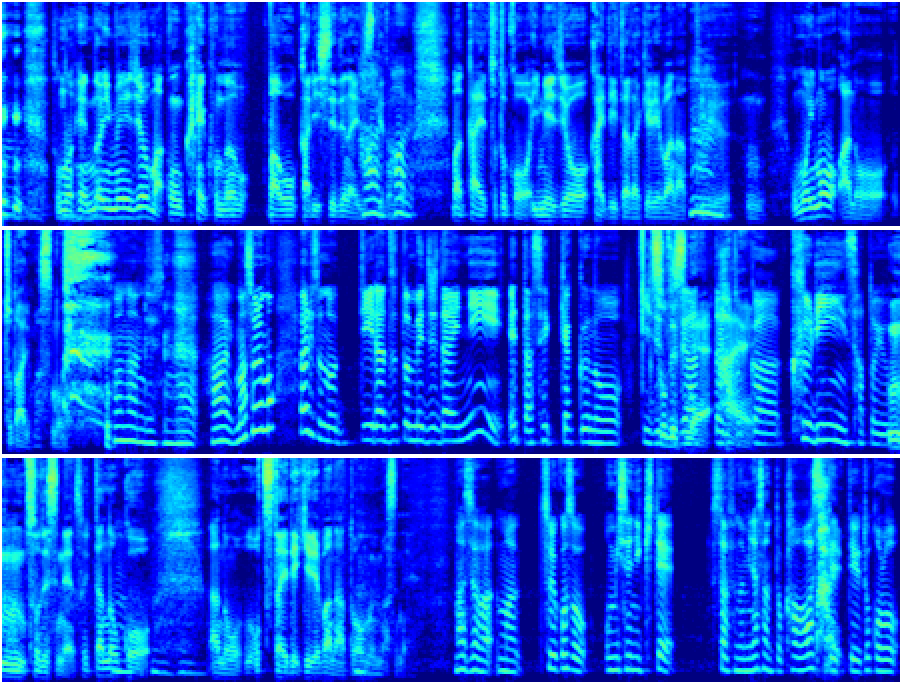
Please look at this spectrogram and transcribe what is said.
その辺のイメージを、まあ、今回この場をお借りしてでないですけども、はいはい、まあ、ちょっとこうイメージを変えていただければなという、うん、うん、思いもあのちょっとありますので。そうなんですね、はい。まあ、それもやはりそのディーラー勤め時代に得た接客の技術であったりとか、ね。はい、クリーンさというか、うん、そうですね。そういったのをこう、うんうん。うん、あのお伝えできればなと思いますね、まずは、まあ、それこそお店に来てスタッフの皆さんと顔合わせてっていうところ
